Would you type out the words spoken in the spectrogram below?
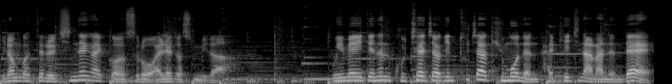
이런 것들을 진행할 것으로 알려졌습니다. 위메이드는 구체적인 투자 규모는 밝히진 않았는데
